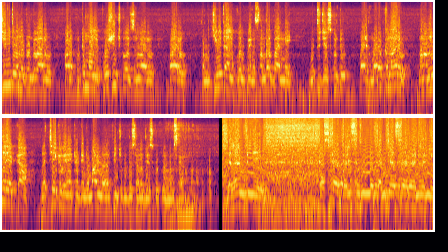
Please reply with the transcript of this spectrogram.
జీవితం ఉన్నటువంటి వారు వాళ్ళ కుటుంబాన్ని పోషించుకోవాల్సిన వారు వారు తమ జీవితాలు కోల్పోయిన సందర్భాన్ని గుర్తు చేసుకుంటూ వారికి మరొక మారు మనందరి యొక్క ప్రత్యేకమైనటువంటి నివాళులు అర్పించుకుంటూ సెలవు తీసుకుంటున్నాం. నమస్కారం. ఎలాంటి కష్ట పరిస్థితుల్లో పనిచేస్తారు అనేది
